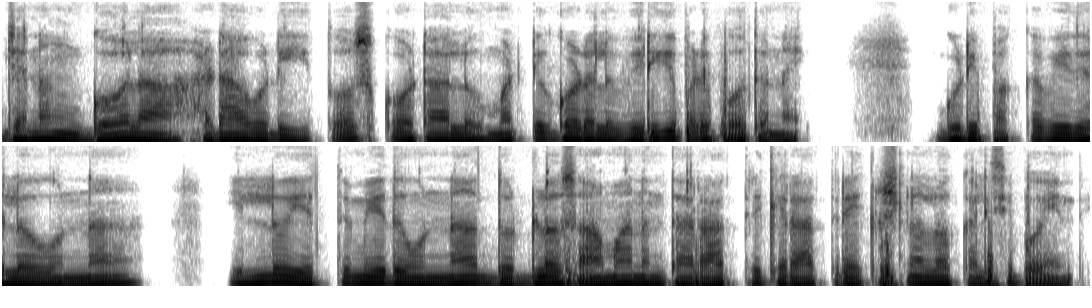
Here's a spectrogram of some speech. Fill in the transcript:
జనం గోల హడావుడి తోసుకోటాలు మట్టి గోడలు విరిగి పడిపోతున్నాయి. గుడి పక్క వీధిలో ఉన్న ఇల్లు ఎత్తు మీద ఉన్న దొడ్లో సామానంతా రాత్రికి రాత్రే కృష్ణలో కలిసిపోయింది.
